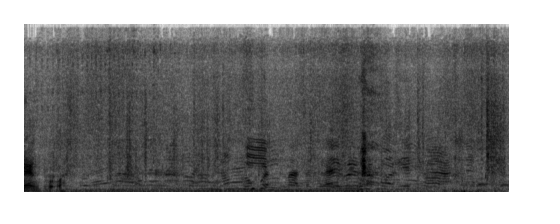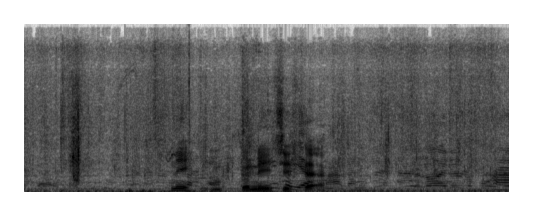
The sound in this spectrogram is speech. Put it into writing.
พงพอนี่ตัวนี้สิแสะมากันนี่ค่ะ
